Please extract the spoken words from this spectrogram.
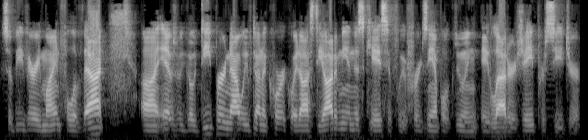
so be very mindful of that. Uh, as we go deeper, now we've done a coracoid osteotomy in this case, if we are, for example, doing a Latarjet procedure.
